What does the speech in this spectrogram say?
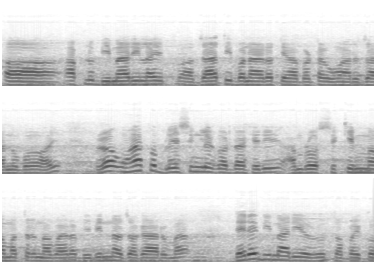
आफ्नो बिमारीलाई जाति बनाएर त्यहाँबाट उहाँहरू जानुभयो है। र उहाँको ब्लेसिङले गर्दाखेरि हाम्रो सिक्किममा मात्र नभएर विभिन्न जग्गाहरूमा धेरै बिमारीहरू तपाईँको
